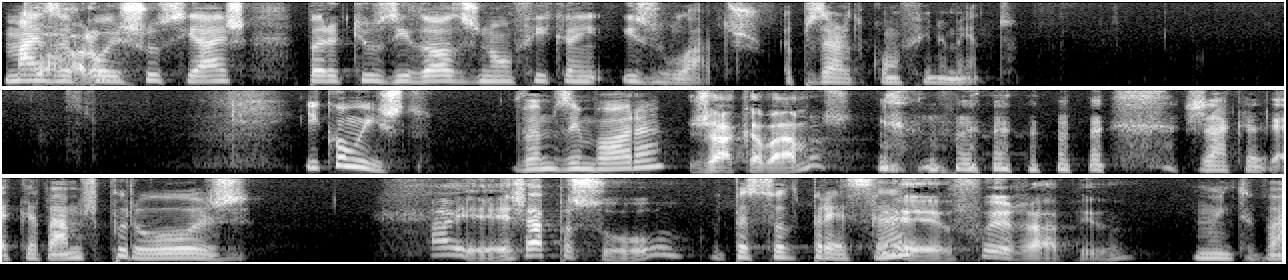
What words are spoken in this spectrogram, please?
mais Claro. apoios sociais para que os idosos não fiquem isolados, apesar do confinamento. E com isto, vamos embora. Já acabamos? Já acabamos por hoje. Ah, é? Já passou? Passou depressa? É, foi rápido. Muito bem,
